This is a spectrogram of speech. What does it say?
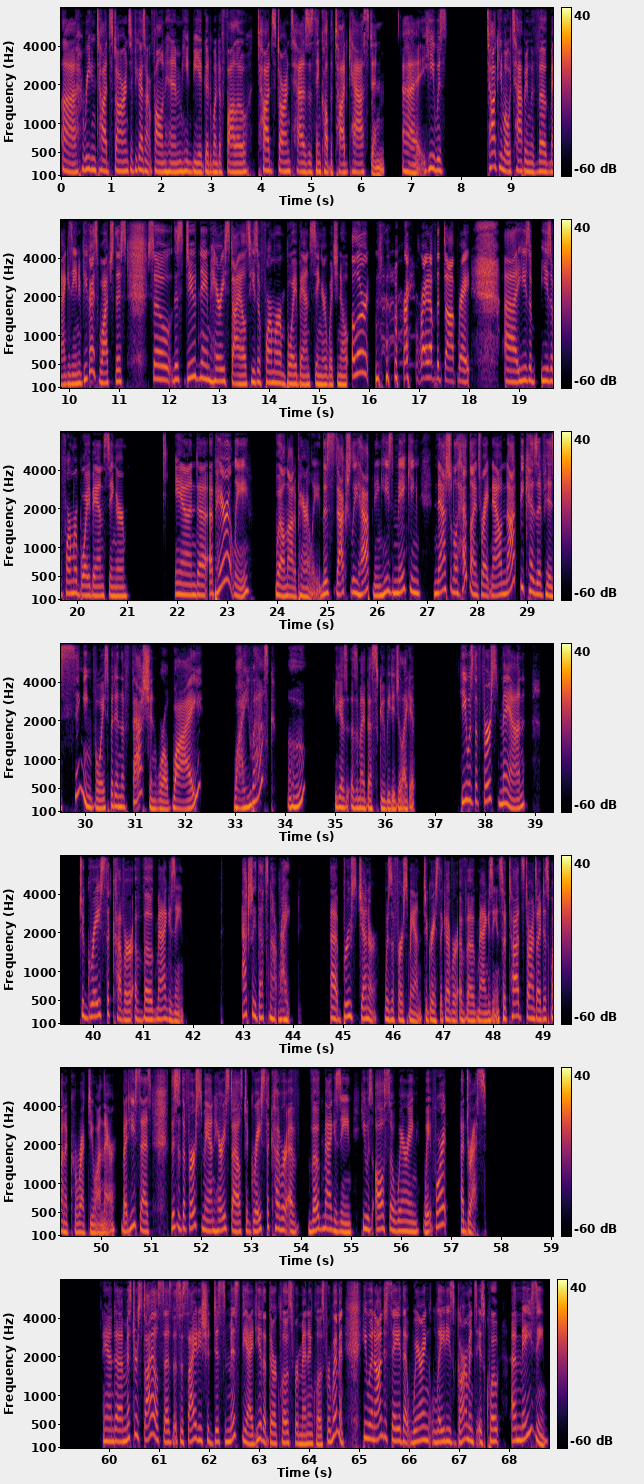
uh, reading Todd Starnes. If you guys aren't following him, he'd be a good one to follow. Todd Starnes has this thing called the Toddcast, and uh, he was talking about what's happening with Vogue magazine. If you guys watch this, so this dude named Harry Styles, he's a former boy band singer, which you know, alert, right, right off the top, right? Uh, he's a he's a former boy band singer, and uh, apparently, well, not apparently, this is actually happening. He's making national headlines right now, not because of his singing voice, but in the fashion world. Why? Why you ask? Uh-huh. You guys, this is my best Scooby. Did you like it? He was the first man to grace the cover of Vogue magazine. Actually, that's not right. Uh, Bruce Jenner was the first man to grace the cover of Vogue magazine. So Todd Starnes, I just want to correct you on there. But he says this is the first man, Harry Styles, to grace the cover of Vogue magazine. He was also wearing, wait for it, a dress. And uh, Mr. Styles says that society should dismiss the idea that there are clothes for men and clothes for women. He went on to say that wearing ladies' garments is, quote, amazing.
